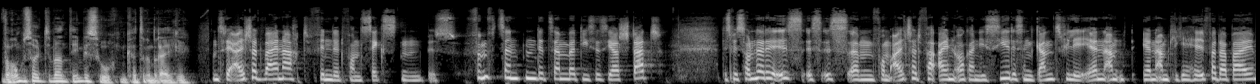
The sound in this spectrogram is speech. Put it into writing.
Warum sollte man den besuchen, Katrin Reichel? Unsere Altstadtweihnacht findet von 6. bis 15. Dezember dieses Jahr statt. Das Besondere ist, es ist ähm, vom Altstadtverein organisiert. Es sind ganz viele Ehrenamt ehrenamtliche Helfer dabei.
